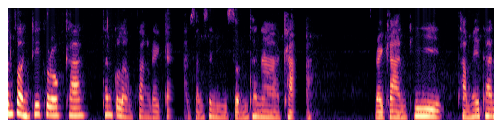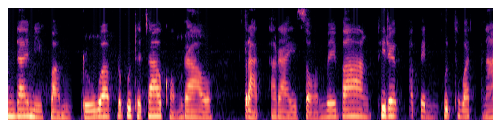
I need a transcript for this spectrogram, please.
ท่านฟังที่เคารพคะท่านกำลังฟังรายการสัมสนีสนทนาค่ะ รายการที่ทำให้ท่านได้มีความรู้ว่าพระพุทธเจ้าของเราตรัสอะไรสอนไว้บ้าง ที่เรียกว่าเป็นพุทธวจนะ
